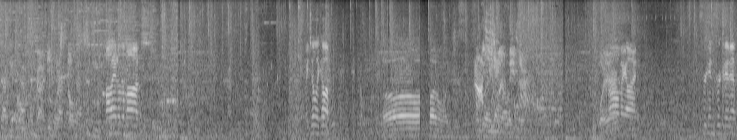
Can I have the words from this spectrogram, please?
Oh my god, I need more stones. I'll handle the mobs. Wait till they come up. Oh, I don't like this. Ah, Use my laser. Where? Oh my god. Freaking freaking it up.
